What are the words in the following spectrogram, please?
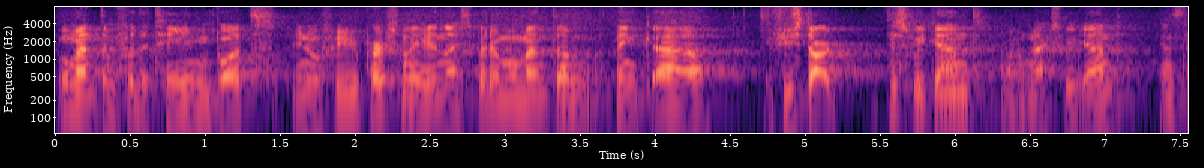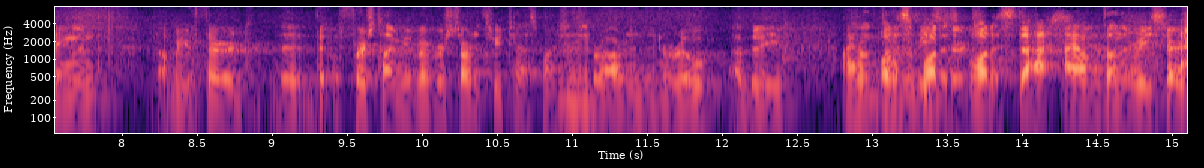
momentum for the team, but you know, for you personally, a nice bit of momentum. I think uh, if you start this weekend or next weekend against England, that'll be your third, the, the first time you've ever started three Test matches mm. for Ireland in a row, I believe. I haven't what done a, the research. What a, what a stat! I haven't done the research.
